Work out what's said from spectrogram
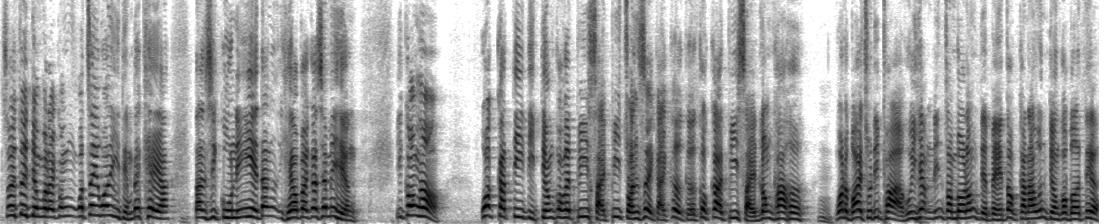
所以对中国来讲，我这我一定要客啊。但是去年伊会当晓摆到什么型？伊讲吼。我家己伫中国嘅比赛比全世界各个国家嘅比赛拢较好，嗯、我都无爱出去拍危险，恁全部拢得病毒，干那阮中国无得。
